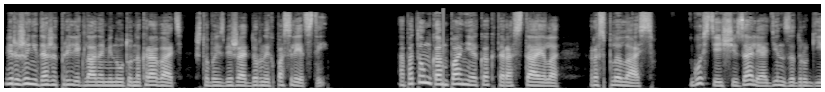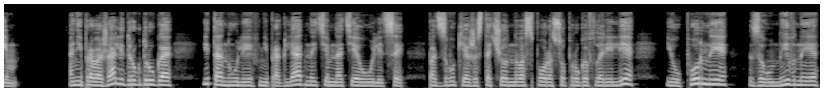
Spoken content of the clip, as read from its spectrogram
Виржини даже прилегла на минуту на кровать, чтобы избежать дурных последствий. А потом компания как-то растаяла, расплылась. Гости исчезали один за другим. Они провожали друг друга и тонули в непроглядной темноте улицы под звуки ожесточенного спора супругов Лореле и упорные, заунывные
